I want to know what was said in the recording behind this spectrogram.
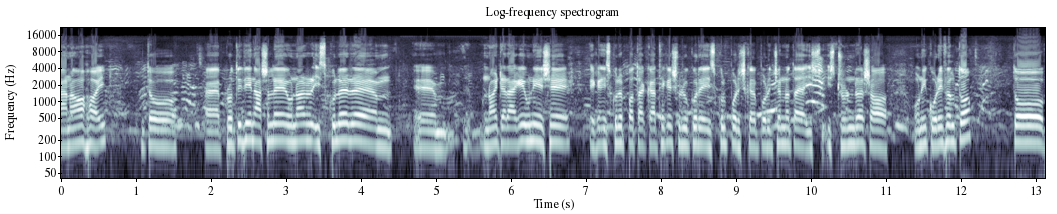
নানাও হয়। তো প্রতিদিন আসলে ওনার স্কুলের নয়টার আগে উনি এসে এখানে স্কুলের পতাকা থেকে শুরু করে স্কুল পরিষ্কার, পরিচ্ছন্নতা স্টুডেন্টরা সহ উনি করে ফেলতো। তো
